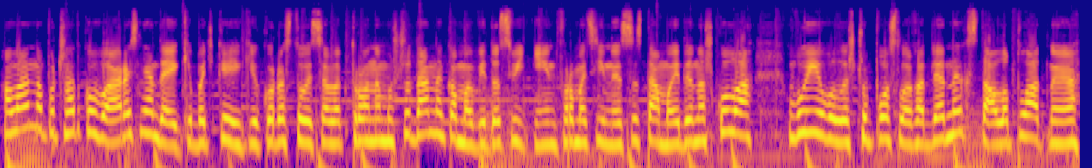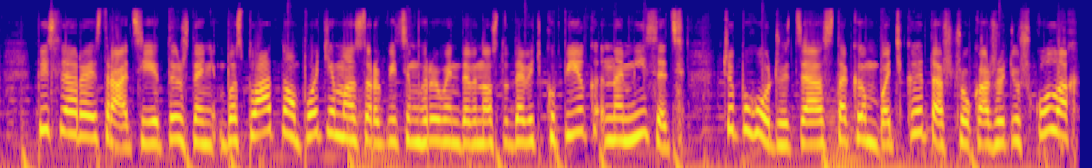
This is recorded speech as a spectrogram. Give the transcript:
Але на початку вересня деякі батьки, які користуються електронними щоденниками від освітньої інформаційної системи Єдина школа, виявили, що послуга для них стала платною. Після реєстрації тиждень безплатно, потім 48 гривень 99 копійок на місяць. Чи погоджуються з таким батьки та що кажуть у школах?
